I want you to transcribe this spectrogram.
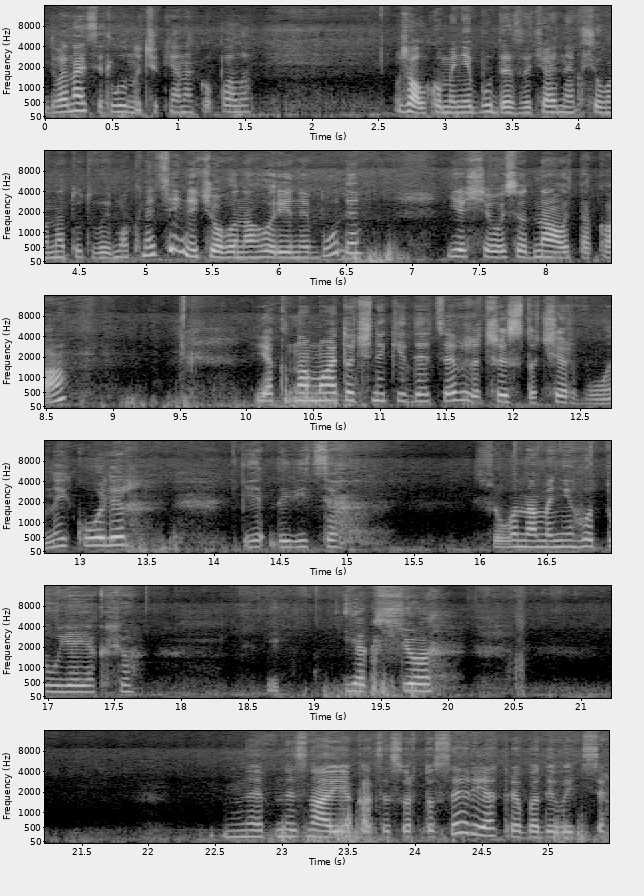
12 луночок я накопала. Жалко мені буде, звичайно, якщо вона тут вимокне. Ці нічого на горі не буде. Є ще ось одна ось така, як на маточник іде. Це вже чисто червоний колір. І дивіться, що вона мені готує, якщо, якщо не, не знаю, яка це сортосерія, треба дивитися.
